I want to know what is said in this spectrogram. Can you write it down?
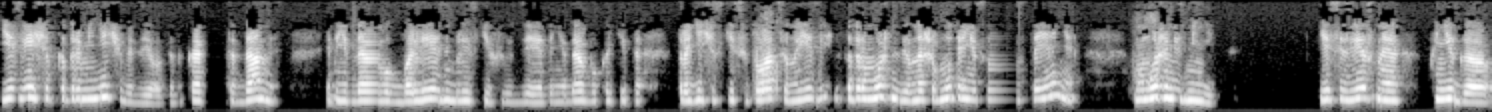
Есть вещи, с которыми нечего делать, это какая-то данность. это не дай бог болезнь близких людей, это не дай бог какие-то трагические ситуации, но есть вещи, с которыми можно сделать. Наше внутреннее состояние мы можем изменить. Есть известная книга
